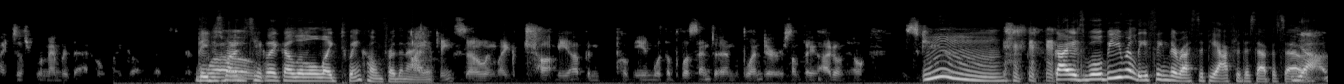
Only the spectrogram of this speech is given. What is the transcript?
I just remembered that. Oh my God. That's terrible. they just wanted to take like a little like twink home for the night. I think so. And like chop me up and put me in with a placenta and the blender or something. I don't know. Mm. guys we'll be releasing the recipe after this episode Yeah.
